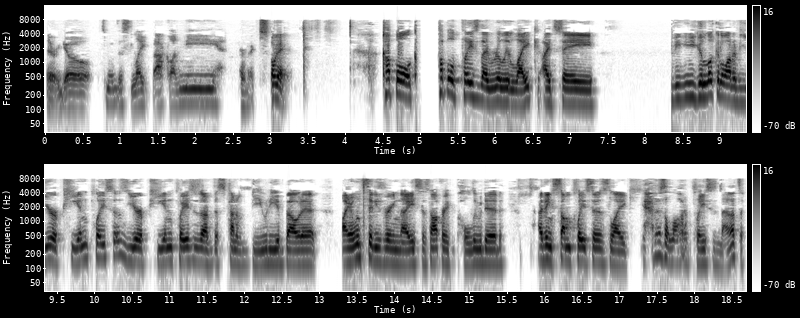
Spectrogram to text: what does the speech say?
There we go. Let's move this light back on me. Perfect. Okay. Couple, couple of places I really like. I'd say you can look at a lot of European places. European places have this kind of beauty about it. My own city is very nice. It's not very polluted. I think some places like, yeah, there's a lot of places, man. That's a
